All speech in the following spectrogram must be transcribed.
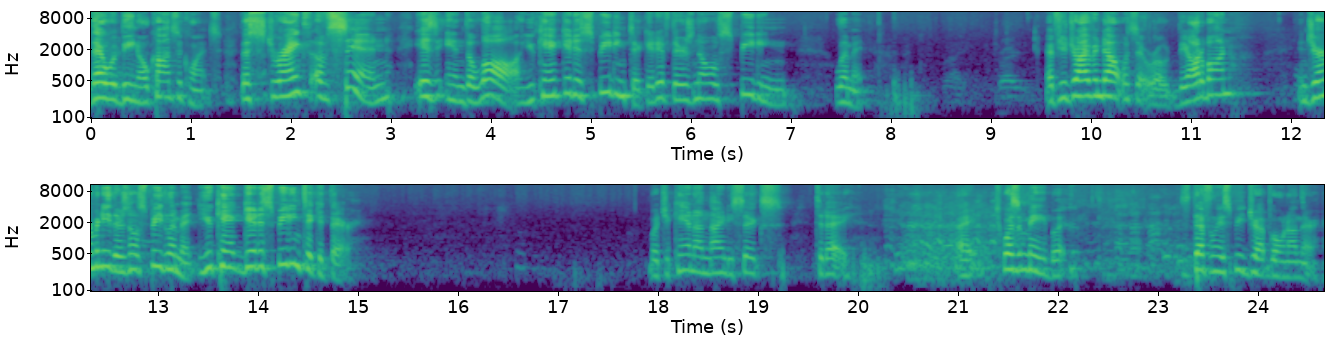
there would be no consequence. The strength of sin is in the law. You can't get a speeding ticket if there's no speeding limit. If you're driving down, what's that road? The Autobahn? In Germany, there's no speed limit. You can't get a speeding ticket there. But you can on 96 today. right? It wasn't me, but it's definitely a speed trap going on there.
